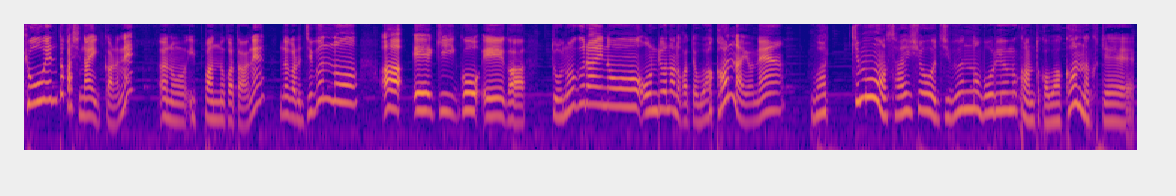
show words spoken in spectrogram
共演とかしないからね。あの、一般の方はね。だから自分の、あ、えき、ご、えが、どのぐらいの音量なのかってわかんないよね。わっちも最初自分のボリューム感とかわかんなくて、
